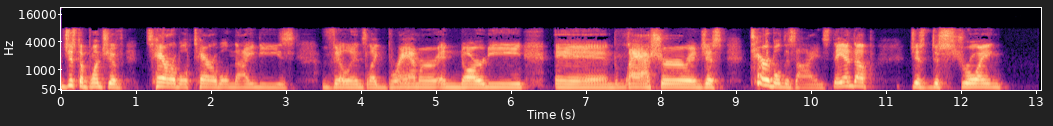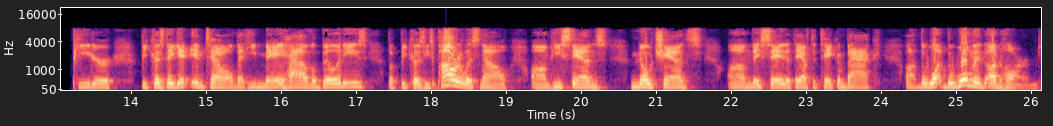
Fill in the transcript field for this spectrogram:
just a bunch of terrible, terrible '90s villains like Brammer and Nardi and Lasher and just terrible designs. They end up just destroying Peter because they get intel that he may have abilities, but because he's powerless now, um, he stands no chance. Um, they say that they have to take him back. Uh, the the woman unharmed,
